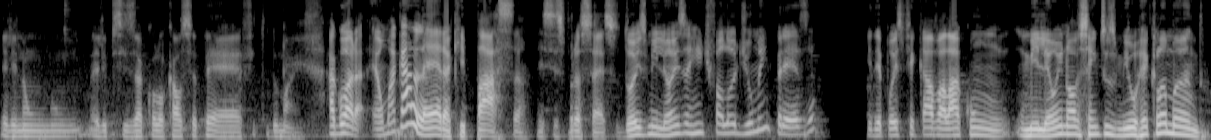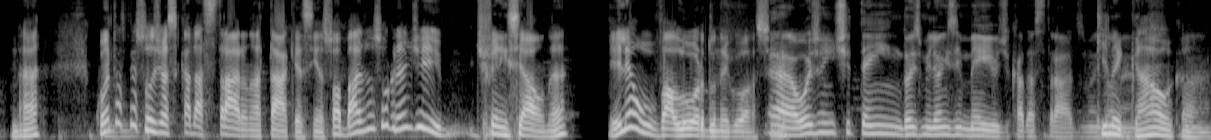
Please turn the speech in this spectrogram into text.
ele não, não- ele precisa colocar o CPF e tudo mais. Agora, é uma galera que passa nesses processos. 2 milhões a gente falou de uma empresa e depois ficava lá com 1 milhão e 900 mil reclamando, né? Quantas Uhum. pessoas já se cadastraram no ataque? Assim, a sua base é o seu grande diferencial, né? Ele é o valor do negócio. né? É, hoje a gente tem 2 milhões e meio de cadastrados. Que legal, menos. cara.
